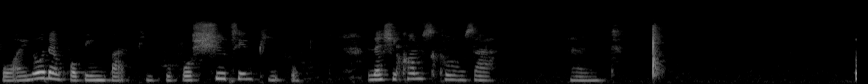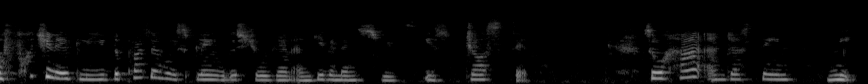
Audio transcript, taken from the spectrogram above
for. I know them for being bad people, for shooting people. And then she comes closer and unfortunately the person who is playing with these children and giving them sweets is Justin. So her and Justin meet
